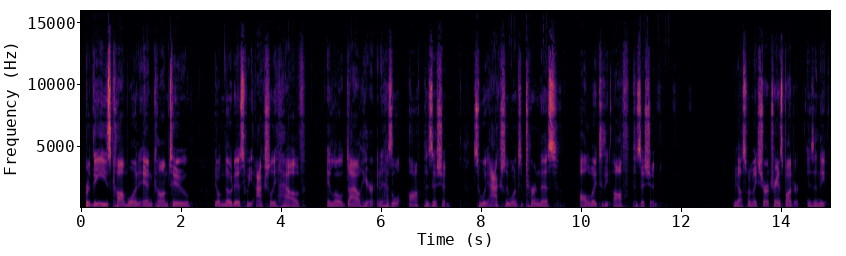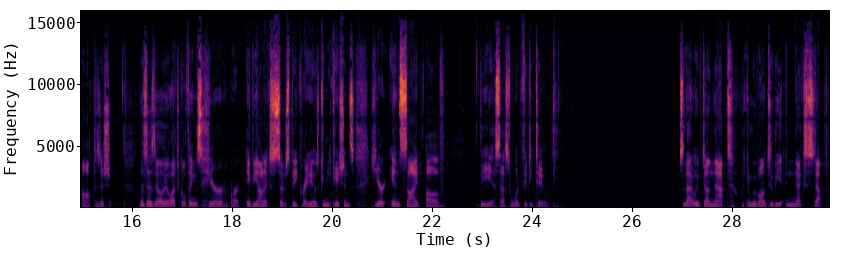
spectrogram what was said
For these COM1 and COM2, you'll notice we actually have a little dial here and it has a little off position. So we actually want to turn this all the way to the off position. We also want to make sure our transponder is in the off position. This is the only electrical things here, or avionics, so to speak, radios, communications, here inside of the Cessna 152. So now that we've done that, we can move on to the next step,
